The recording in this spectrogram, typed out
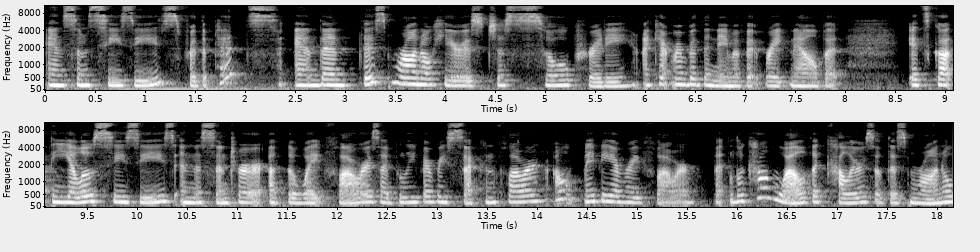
and some CZs for the pits. And then this Murano here is just so pretty. I can't remember the name of it right now, but It's got the yellow CZs in the center of the white flowers. I believe every second flower. Oh, maybe every flower. But look how well the colors of this Murano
